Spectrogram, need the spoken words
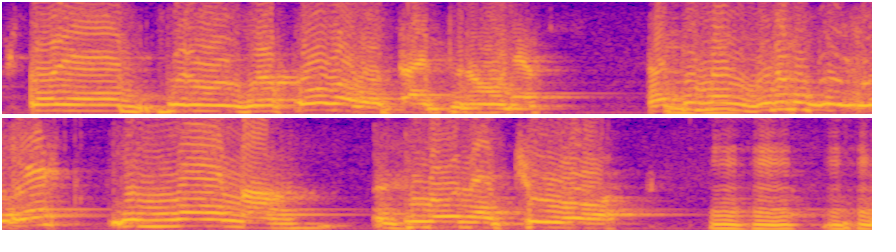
što je prouzrokovalo taj proljev. Sad imam drugi lijek i nemam zvone čuo Mhm, mhm.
